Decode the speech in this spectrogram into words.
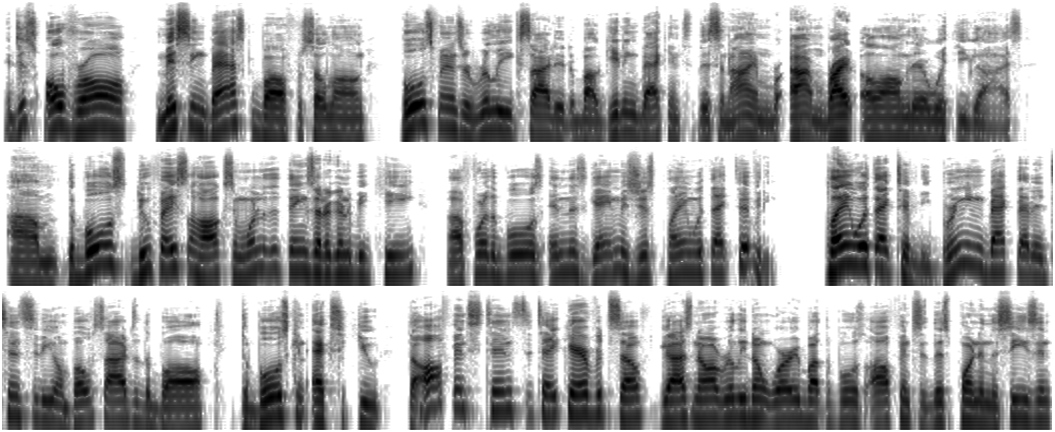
and just overall missing basketball for so long, Bulls fans are really excited about getting back into this, and I am I'm right along there with you guys. Um, the Bulls do face the Hawks, and one of the things that are going to be key uh, for the Bulls in this game is just playing with activity playing with activity, bringing back that intensity on both sides of the ball. The Bulls can execute. The offense tends to take care of itself. You guys know I really don't worry about the Bulls' offense at this point in the season.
